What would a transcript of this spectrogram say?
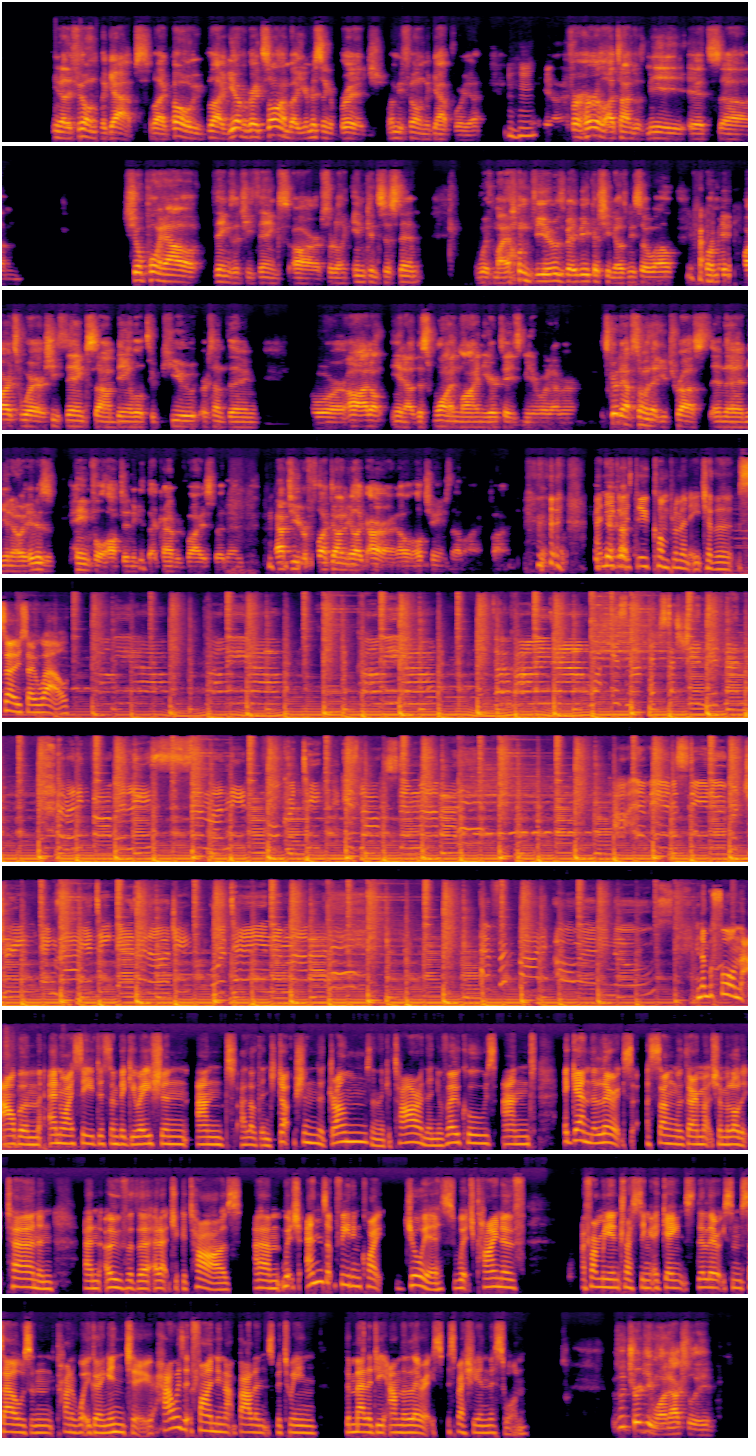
you know, they fill in the gaps. Like, oh, like you have a great song, but you're missing a bridge. Let me fill in the gap for you. Mm-hmm. you know, for her, a lot of times with me, it's um, she'll point out things that she thinks are sort of like inconsistent with my own views, maybe because she knows me so well, right. or maybe parts where she thinks I'm being a little too cute or something, or oh, I don't, you know, this one line irritates me or whatever. It's good to have someone that you trust, and then you know, it is painful often to get that kind of advice. But then after you reflect on, it, you're like, all right, I'll, I'll change that line. Fine. and you guys do complement each other so so well. Number four on the album, NYC Disambiguation. And I love the introduction, the drums and the guitar, and then your vocals. And again, the lyrics are sung with very much a melodic turn and and over the electric guitars, um, which ends up feeling quite joyous, which kind of I find really interesting against the lyrics themselves and kind of what you're going into. How is it finding that balance between the melody and the lyrics, especially in this one? It's a tricky one, actually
